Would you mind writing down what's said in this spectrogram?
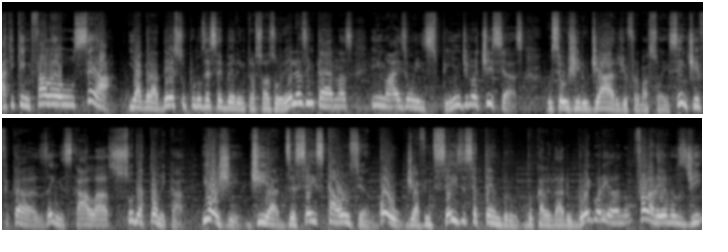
Aqui quem fala é o CA. E agradeço por nos receber entre as suas orelhas internas em mais um Spin de Notícias, o seu giro diário de informações científicas em escala subatômica. E hoje, dia 16 Caosian, ou dia 26 de setembro do calendário gregoriano, falaremos de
